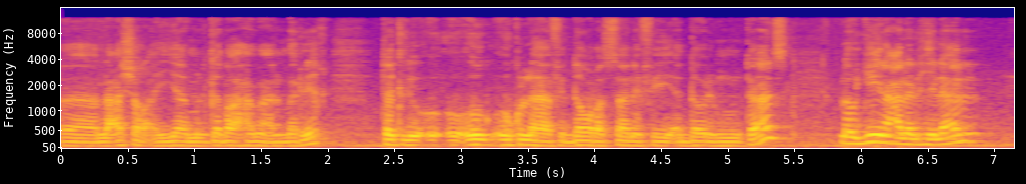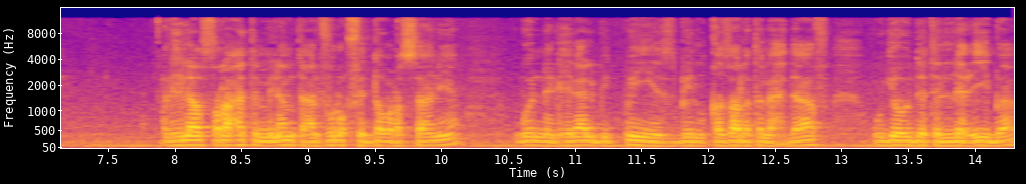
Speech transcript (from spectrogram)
آه، العشر أيام اللي قضاها مع المريخ تتلي أكلها في الدورة الثانية في الدوري الممتاز. لو جينا على الهلال الهلال صراحة من أمتع الفرق في الدورة الثانية. قلنا الهلال بيتميز بالقذارة الأهداف وجودة اللعيبة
